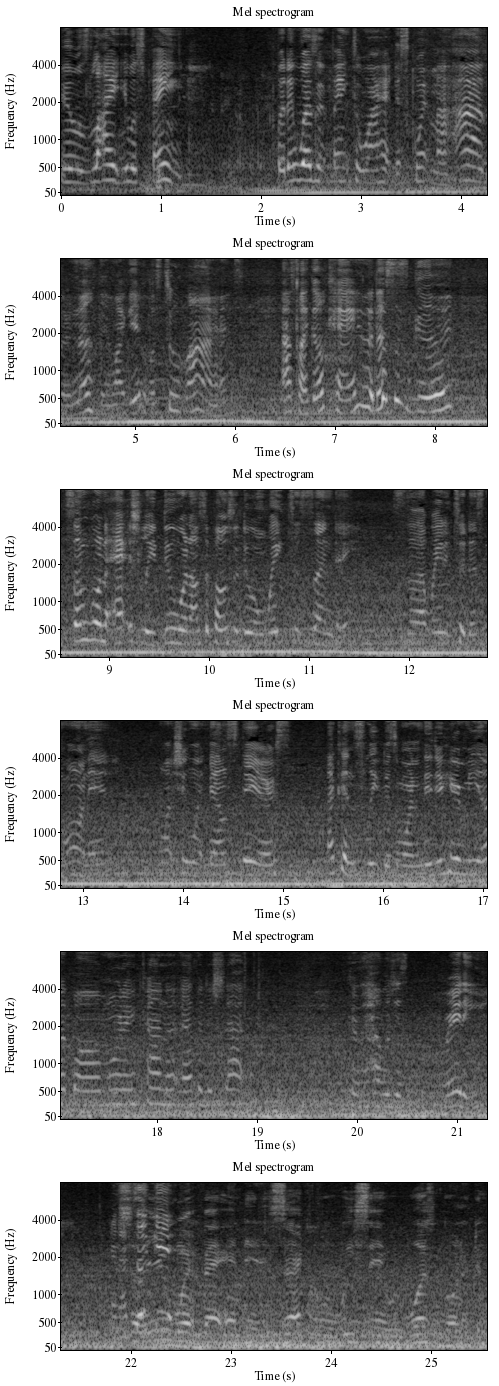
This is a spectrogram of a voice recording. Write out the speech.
It was light, it was faint, but it wasn't faint to where I had to squint my eyes or nothing. Like it was two lines. I was like, okay, well, this is good. So I'm going to actually do what I'm supposed to do and wait till Sunday. So I waited till this morning. Once she went downstairs, I couldn't sleep this morning. Did you hear me up all morning, kind of after the shot? Because I was just ready, and I so took you it. went back and did exactly what we said we wasn't going to do.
